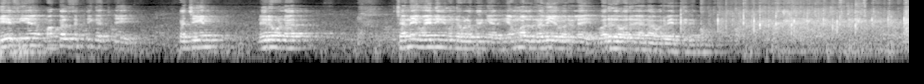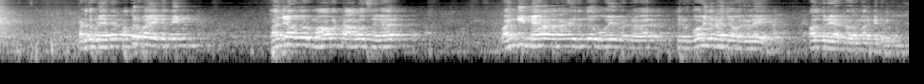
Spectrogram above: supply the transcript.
தேசிய மக்கள் சக்தி கட்சி கட்சியின் நிறுவனர் சென்னை உயர்நீதிமன்ற வழக்கறிஞர் எம் எல் ரவி அவர்களை வருக வருக என வரவேற்கிறேன். அடுத்தபடியாக பத்து ரூபாய் இயக்கத்தின் தஞ்சாவூர் மாவட்ட ஆலோசகர் வங்கி மேலாளராக இருந்து ஓய்வு பெற்றவர் திரு கோவிந்தராஜ் அவர்களை பல்துறையாற்ற வருமாறு கேட்டுக்கொள்கிறேன்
